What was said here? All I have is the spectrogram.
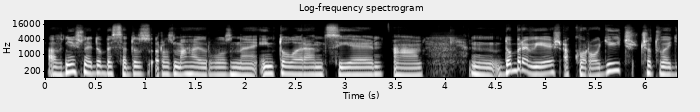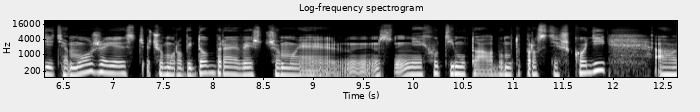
v dnešnej dobe sa dosť rozmáhajú rôzne intolerancie a mm, dobre vieš ako rodič, čo tvoje dieťa môže jesť, čo mu robí dobre, vieš, čo mu je, mm, nechutí mu to, alebo mu to proste škodí. A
